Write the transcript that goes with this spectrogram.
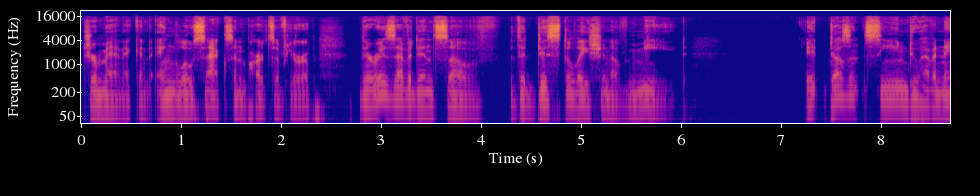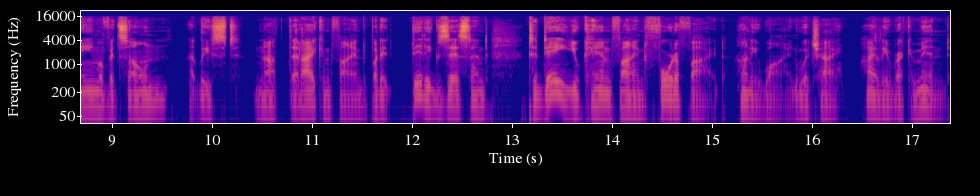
Germanic and Anglo Saxon parts of Europe, there is evidence of the distillation of mead. It doesn't seem to have a name of its own, at least not that I can find, but it did exist, and today you can find fortified honey wine, which I highly recommend.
